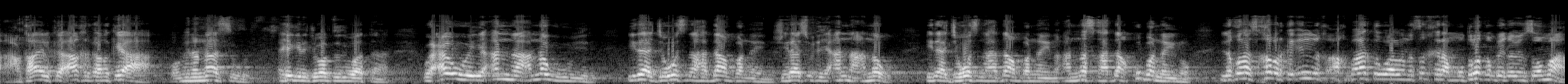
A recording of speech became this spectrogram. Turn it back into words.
caqaa'ilka akhirkan kee ahaa oo min annaasi wey ayagina jawaabtoodii waa tanaa waxaa weeye annaa annagu wuu yidhi idaa jawasnaa haddaan banayno shiiraas wuxuu yidhi annaa annagu idaa jawasnaa haddaan banayno annaska haddaan ku banayno ila qolaas khabarka in akhbaarta waa la nasan karaa mutlaqan bay qabeen soo maaha.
